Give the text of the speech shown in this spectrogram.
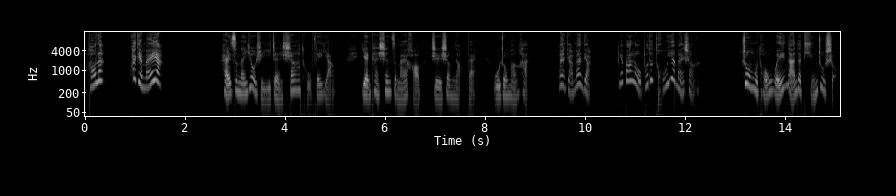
好了，快点埋呀！”孩子们又是一阵沙土飞扬。眼看身子埋好，只剩脑袋，吴忠忙喊：“慢点，慢点，别把老伯的头也埋上啊！”众牧童为难地停住手，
